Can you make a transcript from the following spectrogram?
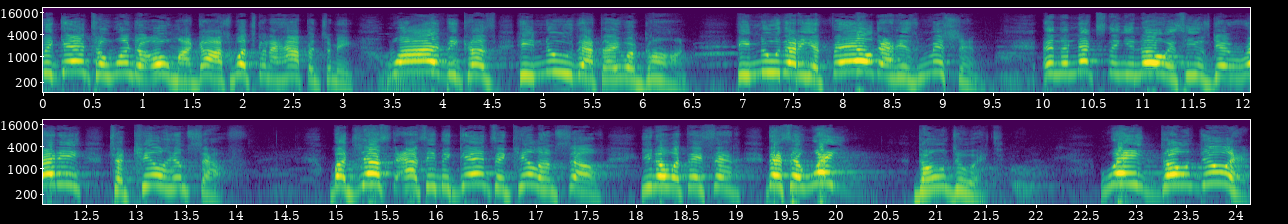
began to wonder, oh my gosh, what's going to happen to me? Why? Because he knew that they were gone. He knew that he had failed at his mission. And the next thing you know is he was getting ready to kill himself. But just as he began to kill himself, you know what they said? They said, wait, don't do it. Wait, don't do it.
